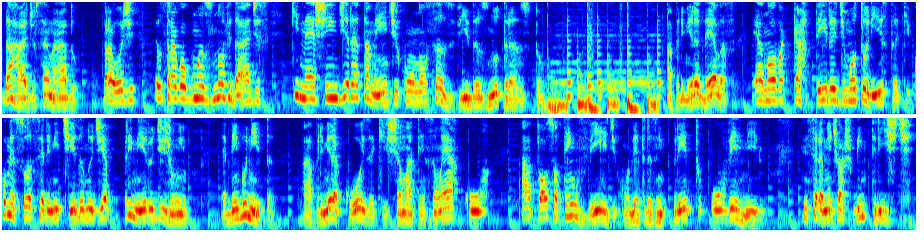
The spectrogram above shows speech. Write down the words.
da Rádio Senado. Para hoje, eu trago algumas novidades que mexem diretamente com nossas vidas no trânsito. A primeira delas é a nova carteira de motorista que começou a ser emitida no dia 1 de junho. É bem bonita. A primeira coisa que chama a atenção é a cor. A atual só tem o verde, com letras em preto ou vermelho. Sinceramente, eu acho bem triste.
